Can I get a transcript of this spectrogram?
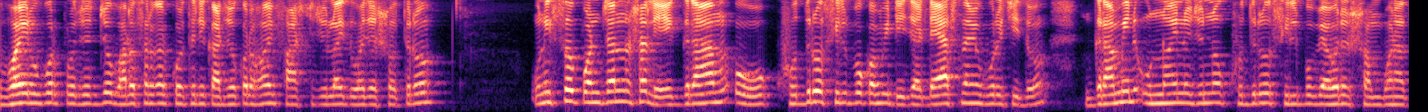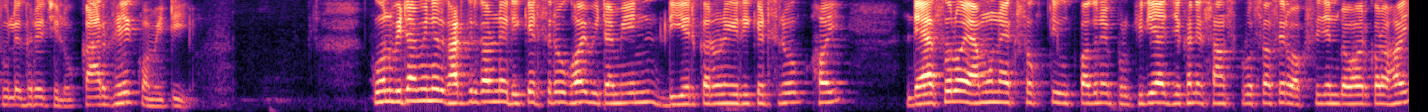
উভয়ের উপর প্রযোজ্য, ভারত সরকার কর্তৃক কার্যকর হয়। ফার্স্ট জুলাই দু হাজার সতেরো। উনিশশো পঞ্চান্ন সালে গ্রাম ও ক্ষুদ্র শিল্প কমিটি, যা ড্যাশ নামে পরিচিত, গ্রামীণ উন্নয়নের জন্য ক্ষুদ্র শিল্প ব্যবহারের সম্ভাবনা তুলে ধরেছিল। কার্ভে কমিটি। কোন ভিটামিনের ঘাটতির কারণে রিকেটস রোগ হয়? ভিটামিন ডি এর কারণে রিকেটস রোগ হয়। ড্যাশ হলো এমন এক শক্তি উৎপাদনের প্রক্রিয়া যেখানে শ্বাস প্রশ্বাসের অক্সিজেন ব্যবহার করা হয়।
